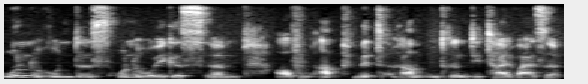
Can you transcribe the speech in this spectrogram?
unrundes, unruhiges ähm, Auf und Ab mit Rampen drin, die teilweise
